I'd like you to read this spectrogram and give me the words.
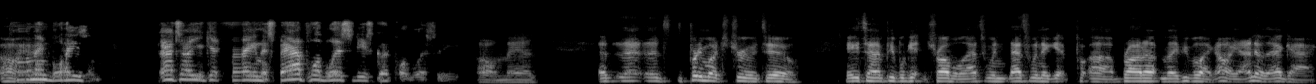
Oh, come yeah. in blazing. That's how you get famous. Bad publicity is good publicity. oh man, that, that, that's pretty much true too. Anytime people get in trouble, that's when that's when they get uh, brought up, and like people are like, oh yeah, I know that guy.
